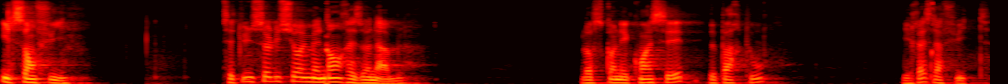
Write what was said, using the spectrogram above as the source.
Il s'enfuit. C'est une solution humainement raisonnable. Lorsqu'on est coincé de partout, il reste la fuite.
